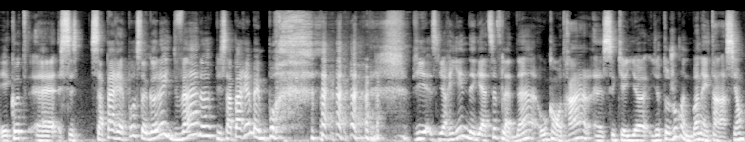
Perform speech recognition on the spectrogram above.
Écoute, euh, ça paraît pas. Ce gars-là, il te vend, là, puis ça paraît même pas. puis il y a rien de négatif là-dedans. Au contraire, euh, c'est qu'il y a, y a toujours une bonne intention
